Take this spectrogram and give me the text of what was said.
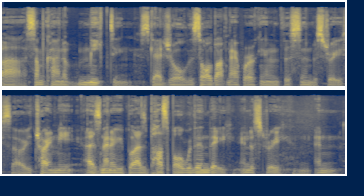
uh, some kind of meeting scheduled. It's all about networking in this industry. So you try and meet as many people as possible within the industry and, and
